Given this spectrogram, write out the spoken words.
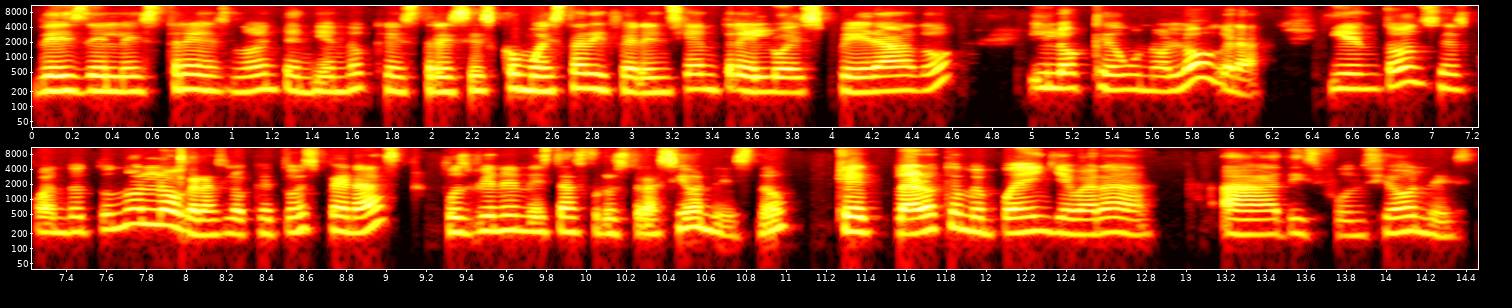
desde el estrés, ¿no? Entendiendo que estrés es como esta diferencia entre lo esperado y lo que uno logra. Y entonces, cuando tú no logras lo que tú esperas, pues vienen estas frustraciones, ¿no? Que claro que me pueden llevar a, disfunciones.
